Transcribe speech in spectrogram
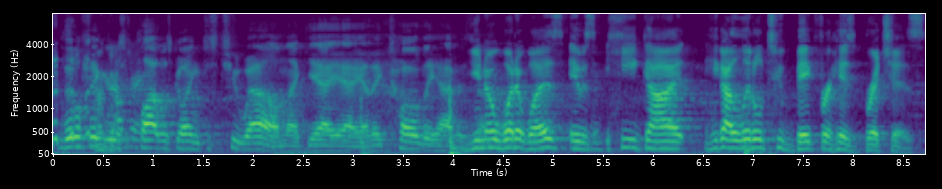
Littlefinger's Okay. plot was going just too well. I'm like, yeah, yeah, yeah. They totally have his. You know what it was? It was he got he got a little too big for his britches.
